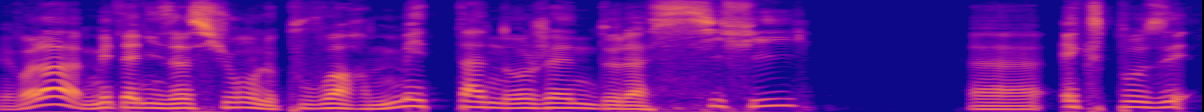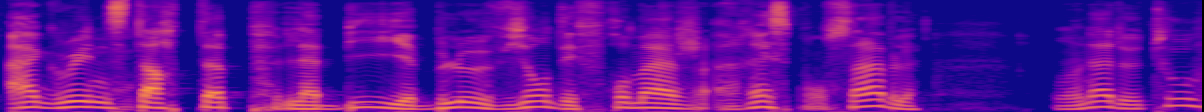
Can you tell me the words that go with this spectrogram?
Mais voilà, méthanisation, le pouvoir méthanogène de la SIFI. Euh, exposé à Green Startup, la bille bleue, viande et fromage responsable. On a de tout.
